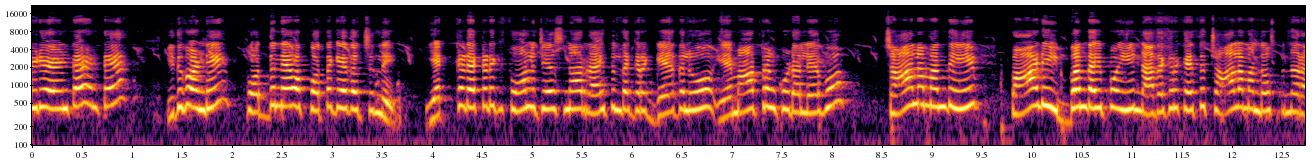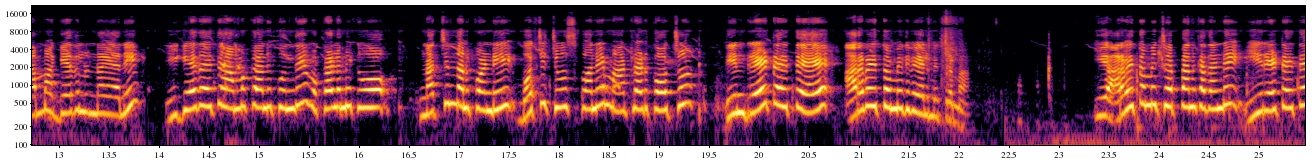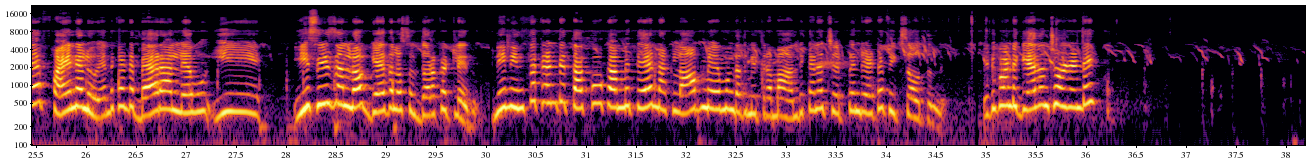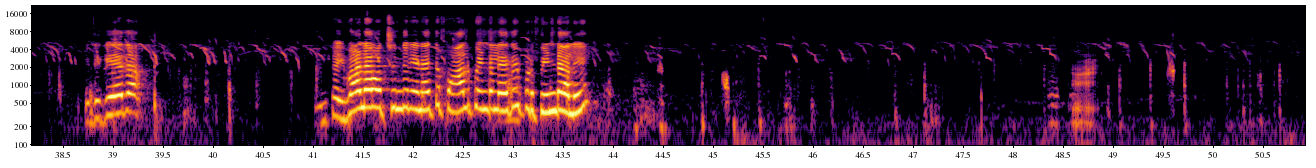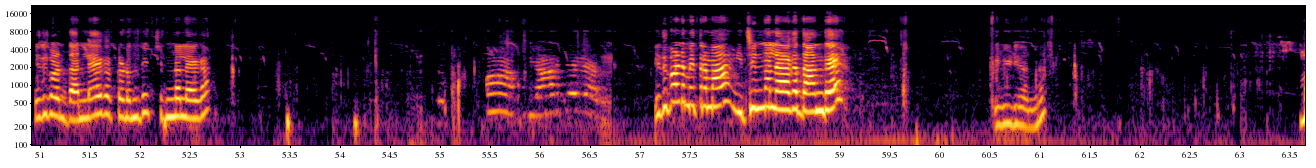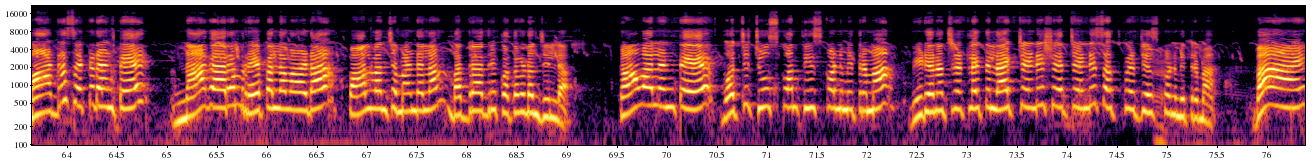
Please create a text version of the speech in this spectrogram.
Video ఏంటంటే ఇదిగోండి పొద్దున్నే ఒక కొత్త గేదె వచ్చింది. ఎక్కడెక్కడికి ఫోన్లు చేసినా రైతుల దగ్గర గేదెలు ఏమాత్రం కూడా లేవు. చాలా మంది పాడి ఇబ్బంది అయిపోయి నా దగ్గరికి అయితే చాలా మంది వస్తున్నారు. అమ్మ గేదెలు ఉన్నాయని. ఈ గేదె అయితే అమ్మకానికి ఉంది. ఒకవేళ మీకు నచ్చింది అనుకోండి వచ్చి చూసుకొని మాట్లాడుకోవచ్చు. దీని రేట్ అయితే అరవై తొమ్మిది వేలు మిత్రమా. ఈ అరవై తొమ్మిది చెప్పాను కదండి ఈ రేట్ అయితే ఫైనల్. ఎందుకంటే బేరాలు లేవు. ఈ ఈ సీజన్లో గేదెలు అసలు దొరకట్లేదు. నేను ఇంతకంటే తక్కువ అమ్మితే నాకు లాభం ఏముండదు మిత్రమా? అందుకనే చెప్పిన రేటే ఫిక్స్ అవుతుంది. ఇదిగోండి గేదెను చూడండి. ఇది గేదె. ఇంకా ఇవాళే వచ్చింది. నేనైతే పాలు పిండలేదు. ఇప్పుడు పిండాలి. ఇదిగోండి దాని లేగ అక్కడ ఉంది. చిన్న లేగ. ఈ చిన్న లేక దాందే. ఈ వీడియో అన్న. మా అడ్రస్ ఎక్కడంటే నాగారం రేపల్లవాడ పాల్వంచ మండలం భద్రాద్రి కొత్తగూడెం జిల్లా. కావాలంటే వచ్చి చూసుకొని తీసుకోండి మిత్రమా. వీడియో నచ్చినట్లయితే లైక్ చేయండి షేర్ చేయండి సబ్స్క్రైబ్ చేసుకోండి మిత్రమా. బాయ్.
